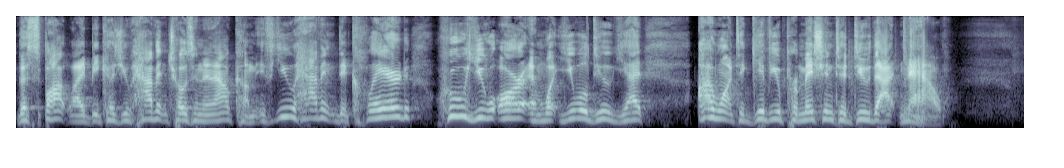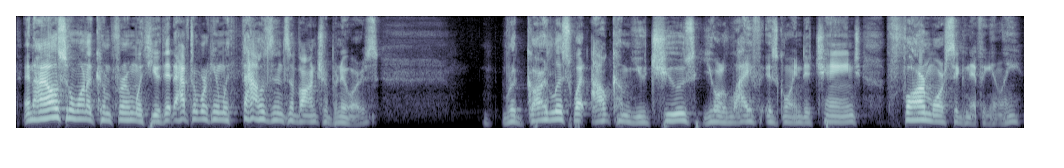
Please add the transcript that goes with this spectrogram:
the spotlight because you haven't chosen an outcome, if you haven't declared who you are and what you will do yet, I want to give you permission to do that now. And I also want to confirm with you that after working with thousands of entrepreneurs, regardless what outcome you choose, your life is going to change far more significantly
